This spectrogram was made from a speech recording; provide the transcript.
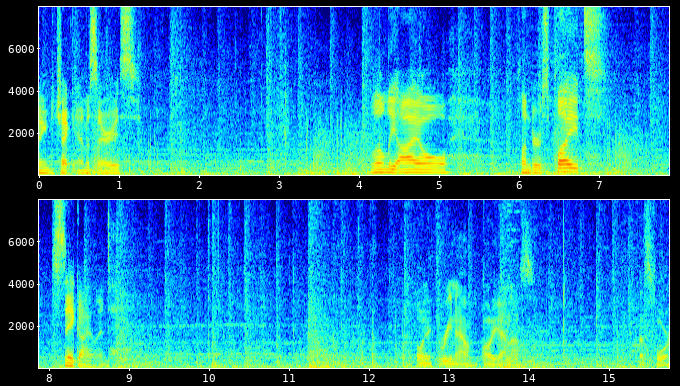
Going to check emissaries. Lonely Isle, Plunder's Plight, Snake Island. Only three now. Oh yeah, nice. That's four.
